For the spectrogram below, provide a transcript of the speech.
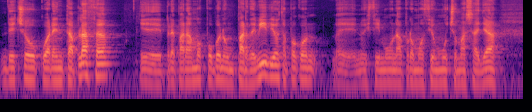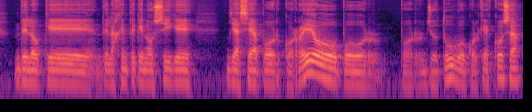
de hecho, 40 plazas. Eh, preparamos pues, bueno, un par de vídeos, tampoco no hicimos una promoción mucho más allá de lo que de la gente que nos sigue ya sea por correo o por, por YouTube o cualquier cosa.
